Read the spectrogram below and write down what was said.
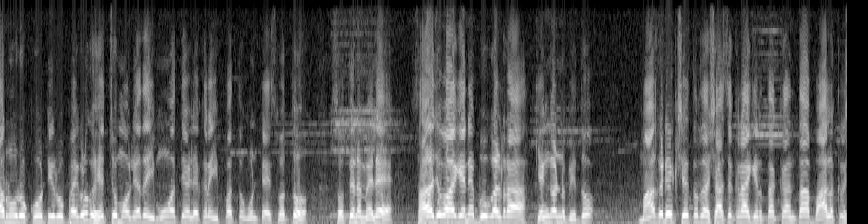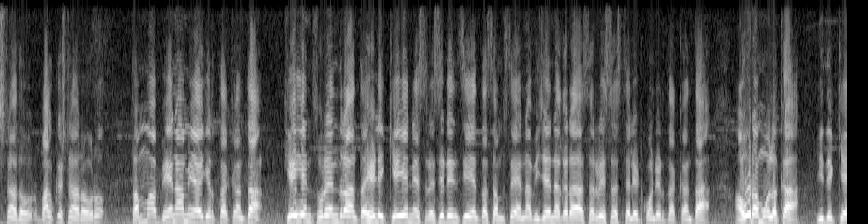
ಆರುನೂರು ಕೋಟಿ ರೂಪಾಯಿಗಳಿಗೂ ಹೆಚ್ಚು ಮೌಲ್ಯದ ಈ ಮೂವತ್ತೇಳು ಎಕರೆ ಇಪ್ಪತ್ತು ಗುಂಟೆ ಸ್ವತ್ತು ಸ್ವತ್ತಿನ ಮೇಲೆ ಸಹಜವಾಗಿಯೇ ಭೂಗಳರ ಕೆಂಗಣ್ಣು ಬಿದ್ದು, ಮಾಗಡಿ ಕ್ಷೇತ್ರದ ಶಾಸಕರಾಗಿರ್ತಕ್ಕಂಥ ಬಾಲಕೃಷ್ಣದವರು, ಬಾಲಕೃಷ್ಣರವರು ತಮ್ಮ ಬೇನಾಮಿಯಾಗಿರ್ತಕ್ಕಂಥ ಕೆ ಎನ್ ಸುರೇಂದ್ರ ಅಂತ ಹೇಳಿ ಕೆ ಎನ್ ಎಸ್ ರೆಸಿಡೆನ್ಸಿ ಅಂತ ಸಂಸ್ಥೆಯನ್ನು ವಿಜಯನಗರ ಸರ್ವಿಸ್ ರಸ್ತೆಯಲ್ಲಿ ಇಟ್ಕೊಂಡಿರ್ತಕ್ಕಂಥ ಅವರ ಮೂಲಕ ಇದಕ್ಕೆ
